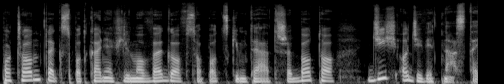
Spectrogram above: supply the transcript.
Początek spotkania filmowego w Sopockim Teatrze Boto dziś o 19.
